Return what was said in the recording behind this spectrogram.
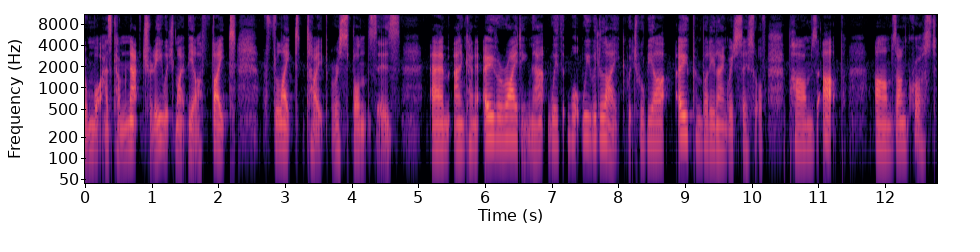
from what has come naturally, which might be our fight, flight type responses, um, and kind of overriding that with what we would like, which will be our open body language. So, sort of palms up, arms uncrossed,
